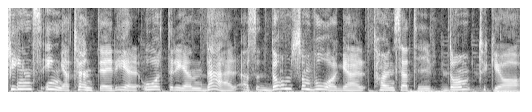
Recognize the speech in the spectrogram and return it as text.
Finns inga töntiga idéer. Återigen där, alltså de som vågar ta initiativ, de tycker jag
